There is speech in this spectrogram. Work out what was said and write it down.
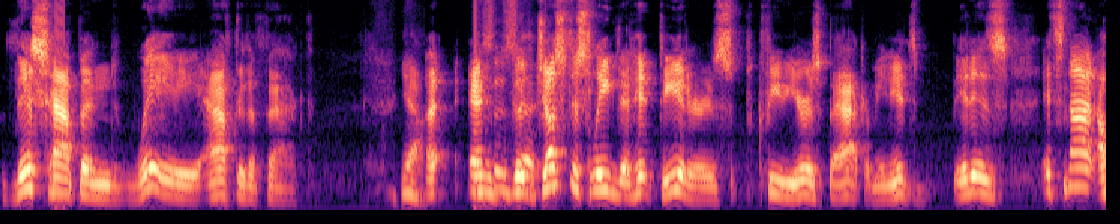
This happened way after the fact. Yeah Uh, and the a- Justice League that hit theaters a few years back, I mean, it's it is it's not a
